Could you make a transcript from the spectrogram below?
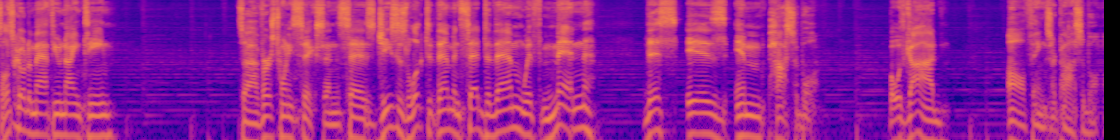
So let's go to Matthew 19. It's uh, verse 26, and it says, Jesus looked at them and said to them, With men, this is impossible. But with God, all things are possible.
